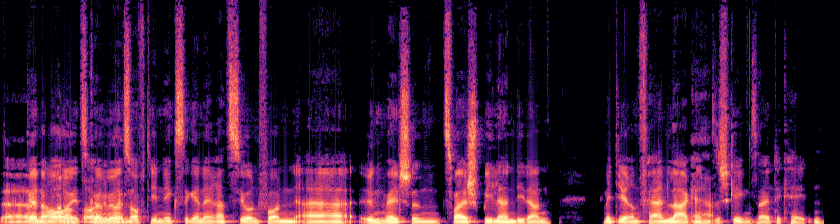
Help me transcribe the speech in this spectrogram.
Äh, genau, jetzt können wir uns auf die nächste Generation von äh, irgendwelchen zwei Spielern, die dann mit ihren Fernlagern ja. sich gegenseitig haten.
